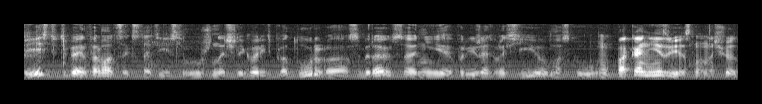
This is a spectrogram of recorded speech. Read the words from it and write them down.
Есть у тебя информация, кстати, если мы уже начали говорить про тур, э, собираются они приезжать в Россию, в Москву? Ну, Пока неизвестно насчет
